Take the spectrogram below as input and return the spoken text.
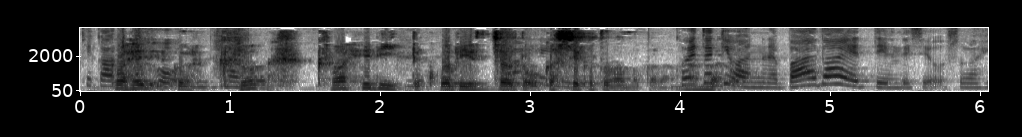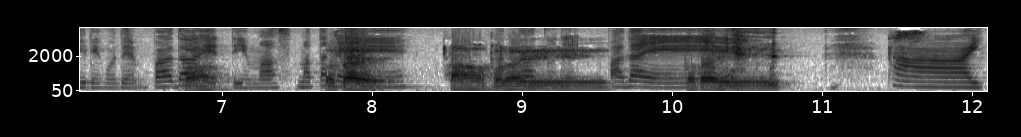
ティカクワヘリ、はい。クワヘリってここで言っちゃうとおかしいことなのかな？こういう時はねバーダーエって言うんですよ。スワヒリ語で。バーダーエって言います。またね。あー、バダエバダエバダエはーい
